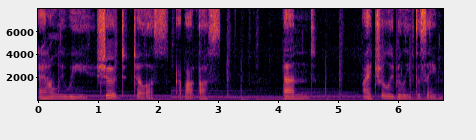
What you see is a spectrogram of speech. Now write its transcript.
and only we should tell us about us. And I truly believe the same.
